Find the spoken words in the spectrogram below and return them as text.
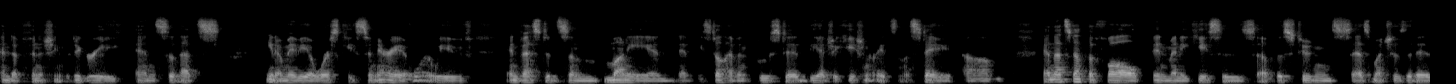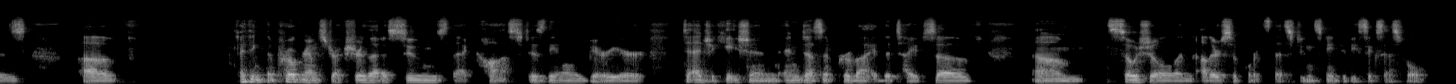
end up finishing the degree. And so that's you know maybe a worst case scenario where we've invested some money and, and we still haven't boosted the education rates in the state um, and that's not the fault in many cases of the students as much as it is of I think the program structure that assumes that cost is the only barrier to education and doesn't provide the types of um, social and other supports that students need to be successful.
